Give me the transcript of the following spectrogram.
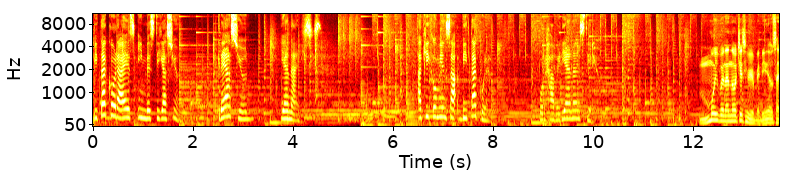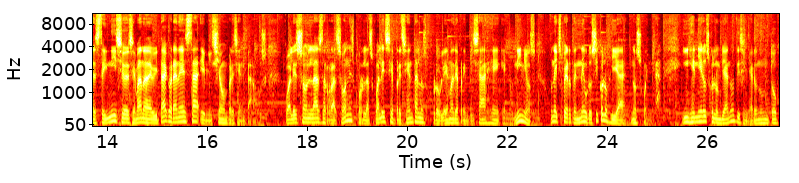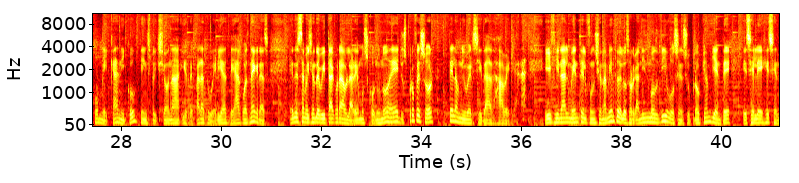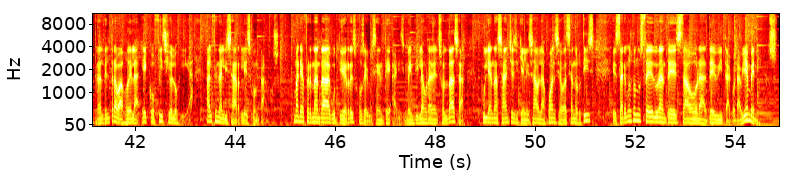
Bitácora es investigación, creación y análisis. Aquí comienza Bitácora por Javeriana Estéreo. Muy buenas noches y bienvenidos a este inicio de semana de Bitácora. En esta emisión presentamos cuáles son las razones por las cuales se presentan los problemas de aprendizaje en los niños. Un experto en neuropsicología nos cuenta. Ingenieros colombianos diseñaron un topo mecánico que inspecciona y repara tuberías de aguas negras. En esta emisión de Bitácora hablaremos con uno de ellos, profesor de la Universidad Javeriana. Y finalmente, el funcionamiento de los organismos vivos en su propio ambiente es el eje central del trabajo de la ecofisiología. Al finalizar, les contamos. María Fernanda Gutiérrez, José Vicente Arismendi, Laura del Soldaza, Juliana Sánchez y quien les habla Juan Sebastián Ortiz, estaremos con ustedes durante esta hora de Bitácora. Bienvenidos.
